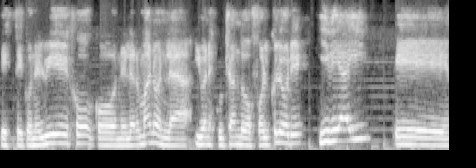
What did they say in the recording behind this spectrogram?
este, con el viejo, con el hermano, en la, iban escuchando folclore y de ahí eh,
